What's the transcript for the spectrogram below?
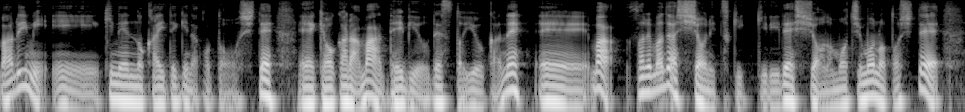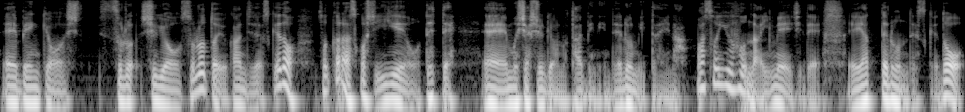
まあ、ある意味、記念の快適なことをして、えー、今日からまあデビューですというかね、えー、まあ、それまでは師匠につきっきりで、師匠の持ち物として、え勉強する、修行をするという感じですけど、そこから少し家を出て、えー、武者修行の旅に出るみたいな、まあそういう風なイメージで、やってるんですけど、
